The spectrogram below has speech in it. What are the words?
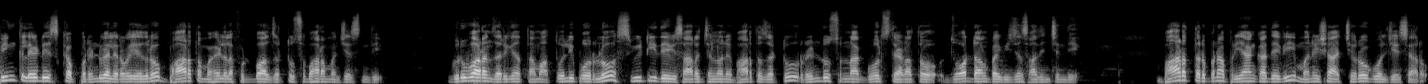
పింక్ లేడీస్ కప్ రెండు వేల ఇరవై ఐదులో భారత మహిళల ఫుట్బాల్ జట్టు శుభారంభం చేసింది. గురువారం జరిగిన తమ తొలి పోరులో స్వీటీదేవి సారథ్యంలోని భారత జట్టు రెండు సున్నా గోల్స్ తేడాతో జోర్డాన్పై విజయం సాధించింది. భారత్ తరపున ప్రియాంకాదేవి మనీషా చెరో గోల్ చేశారు.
